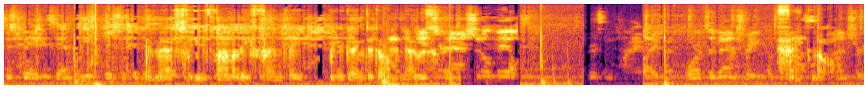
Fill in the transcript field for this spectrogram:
This bag is empty. This is the MSV family friendly. We're going to Domino's. International mail. Person time life at ports of entry across Fake the no. country.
